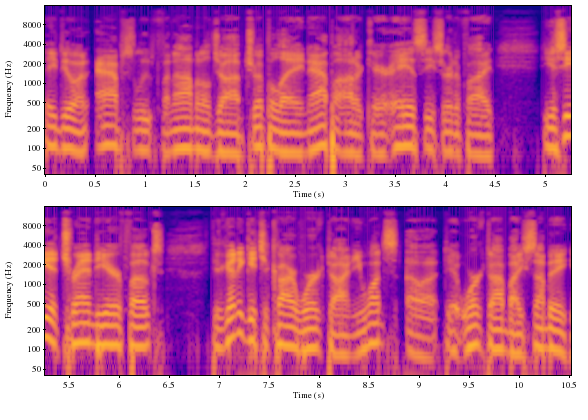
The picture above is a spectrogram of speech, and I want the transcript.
They do an absolute phenomenal job. AAA, Napa Auto Care, ASE certified. Do you see a trend here, folks? If you're going to get your car worked on, you want uh, it worked on by somebody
